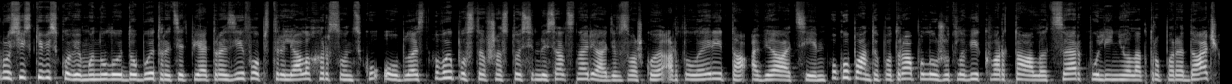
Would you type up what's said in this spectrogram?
Російські військові минулої доби 35 разів обстріляли Херсонську область, випустивши 170 снарядів з важкої артилерії та авіації. Окупанти потрапили у житлові квартали, церкву, лінію електропередач,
